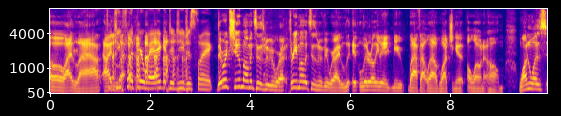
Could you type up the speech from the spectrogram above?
oh, I laughed. I Did you la- flip your wig? Did you just like? There were two moments in this movie where three moments in this movie where I li- it literally made me laugh out loud watching it alone at home. One was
